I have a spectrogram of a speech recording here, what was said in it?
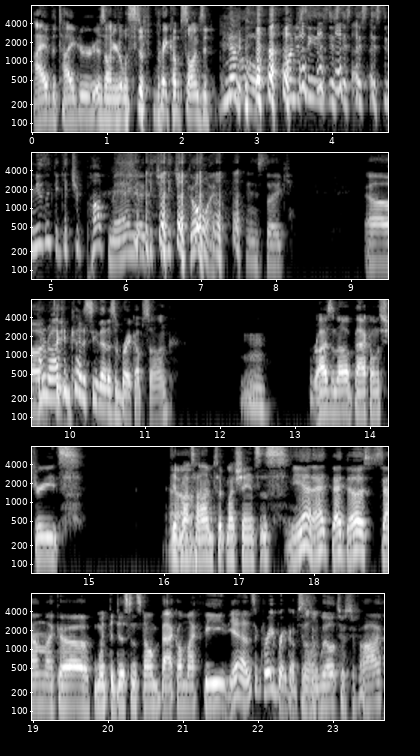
Eye of the Tiger is on your list of breakup songs. That- No, I'm just saying it's, it's, it's, it's, it's the music to get you pumped, man. You know, get you get you going. And it's like, uh, I don't know, I can kind of see that as a breakup song. Mm, Rising up, back on the streets. Did my uh, time, took my chances. Yeah, that that does sound like a Went the distance, now I'm back on my feet. Yeah, that's a great breakup just a song. will to survive.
